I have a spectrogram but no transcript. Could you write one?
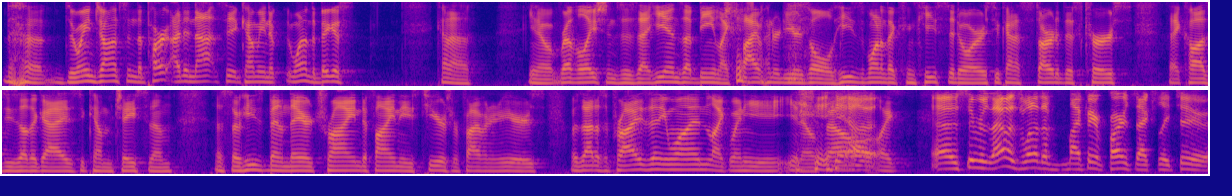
the Dwayne Johnson, the part I did not see it coming. One of the biggest kind of you know revelations is that he ends up being like 500 years old. He's one of the conquistadors who kind of started this curse that caused these other guys to come chase them. Uh, so he's been there trying to find these tears for 500 years. Was that a surprise to anyone? Like when he you know fell Yeah. like. That was super. That was one of the my favorite parts actually too,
